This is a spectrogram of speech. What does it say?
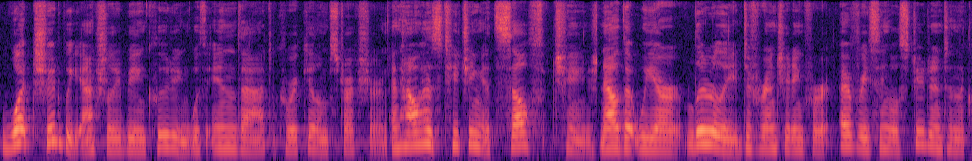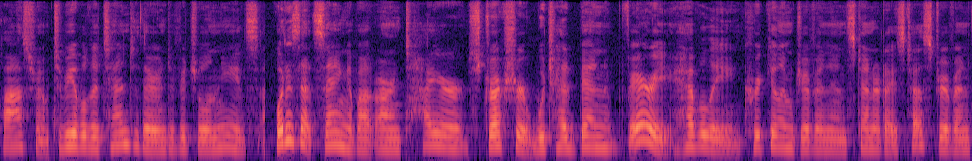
what should we actually be including within that curriculum structure? And how has teaching itself changed now that we are literally differentiating for every single student in the classroom to be able to tend to their individual needs? What is that saying about our entire structure, which had been very heavily curriculum driven and standardized test driven,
